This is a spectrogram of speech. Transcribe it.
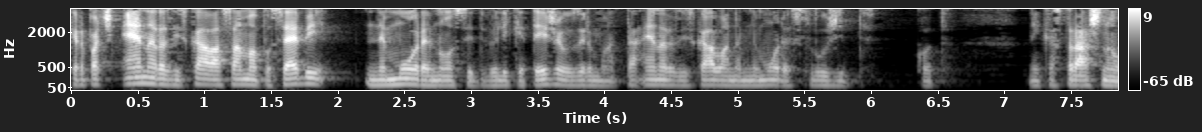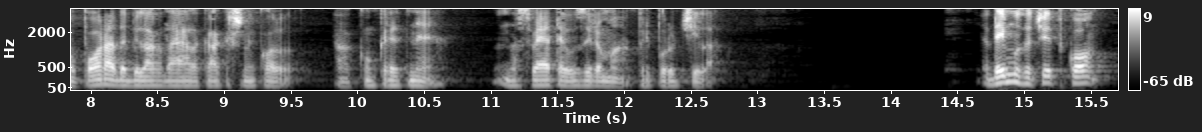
ker pač ena raziskava sama po sebi ne more nositi velike teže, oziroma ta ena raziskava nam ne more služiti kot neka strašna opora, da bi lahko dajala kakršne koli konkretne nasvete oziroma priporočila. Dajmo začeti tako.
